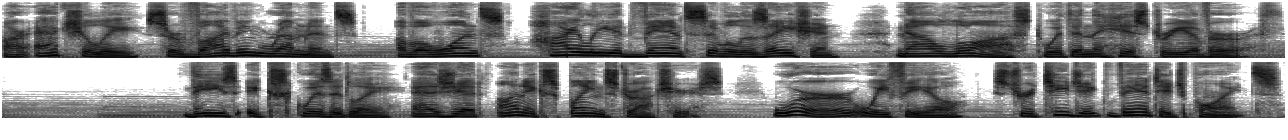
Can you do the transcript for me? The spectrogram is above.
are actually surviving remnants of a once highly advanced civilization now lost within the history of Earth. These exquisitely, as yet unexplained structures were, we feel, strategic vantage points,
